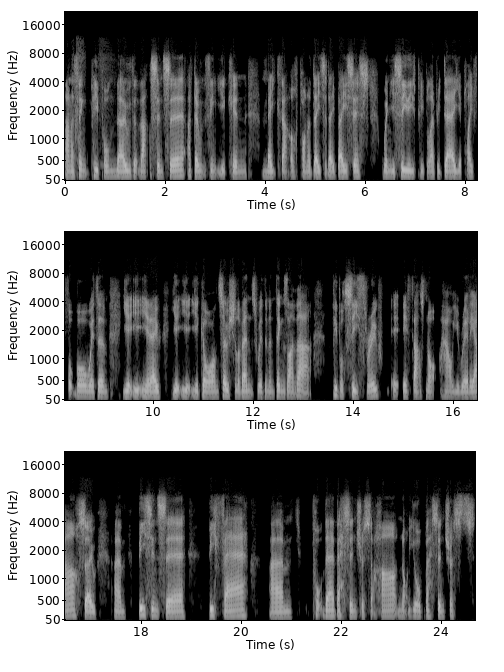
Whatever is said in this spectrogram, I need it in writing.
and I think people know that that's sincere. I don't think you can make that up on a day-to-day basis. When you see these people every day, you play football with them, you you, you know you, you go on social events with them and things like that. People see through if that's not how you really are. So um, be sincere, be fair, um, put their best interests at heart, not your best interests.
